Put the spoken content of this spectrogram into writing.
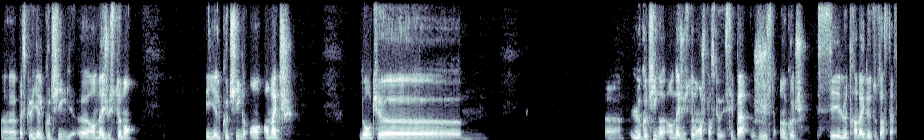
parce qu'il y a le coaching en ajustement et il y a le coaching en, en match. Donc, euh, euh, le coaching en ajustement, je pense que c'est pas juste un coach, c'est le travail de tout un staff.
